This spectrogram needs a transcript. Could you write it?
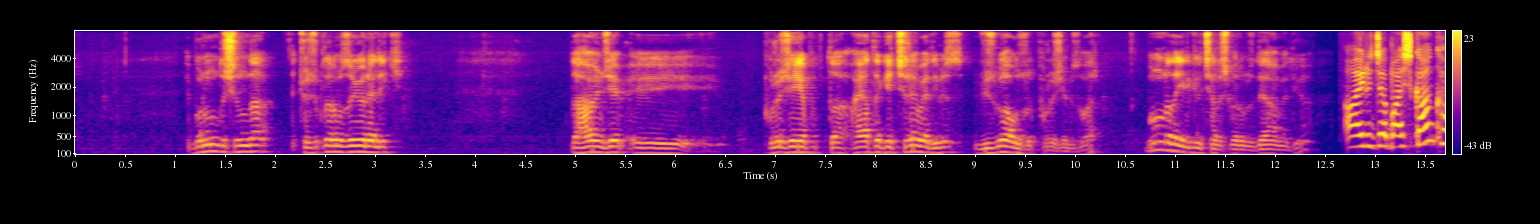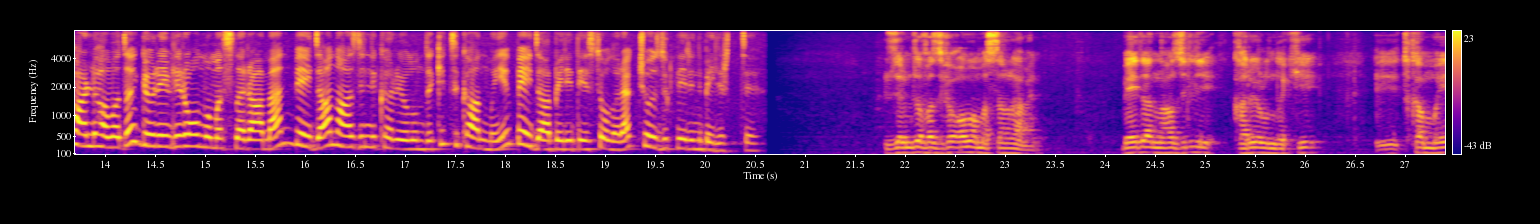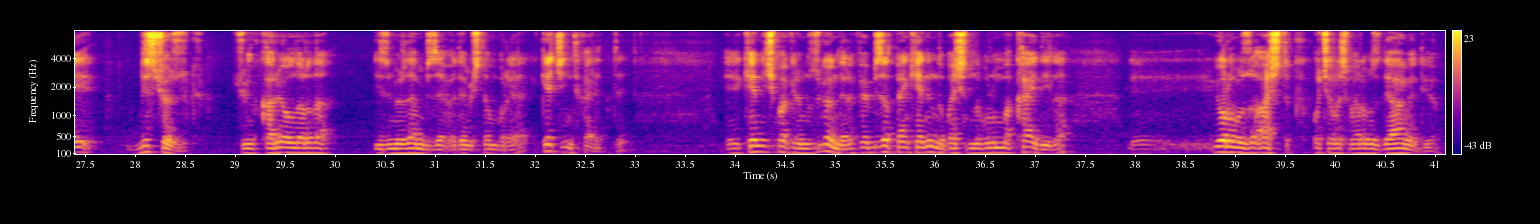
E, Bunun dışında çocuklarımıza yönelik daha önce e, proje yapıp da hayata geçiremediğimiz yüzme havuzu projemiz var. Bununla da ilgili çalışmalarımız devam ediyor. Ayrıca başkan karlı havada görevleri olmamasına rağmen Beyda Nazilli Karayolu'ndaki tıkanmayı Beyda Belediyesi olarak çözdüklerini belirtti. Üzerimize vazife olmamasına rağmen Beydan Nazilli karayolundaki e, tıkanmayı biz çözdük. Çünkü karayolları da İzmir'den bize Ödemiş'ten buraya geç intikal etti. E, kendi iş makinemizi gönderip ve bizzat ben kendim de başında bulunmak kaydıyla e, yolumuzu açtık. O çalışmalarımız devam ediyor.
